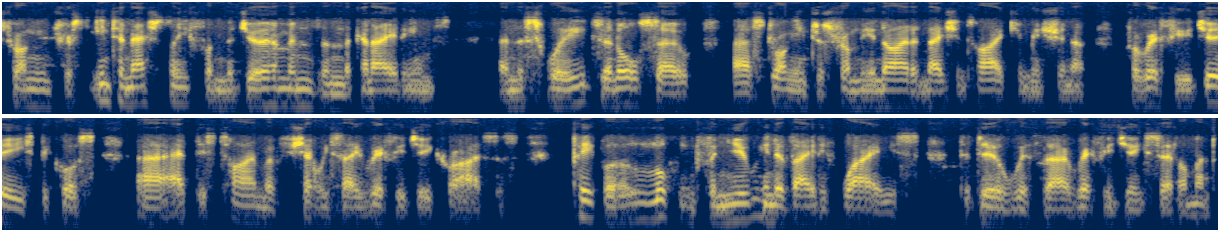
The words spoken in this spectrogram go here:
strong interest internationally from the Germans and the Canadians and the Swedes, and also uh, strong interest from the United Nations High Commissioner for Refugees, because uh, at this time of, shall we say, refugee crisis, people are looking for new innovative ways to deal with uh, refugee settlement.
